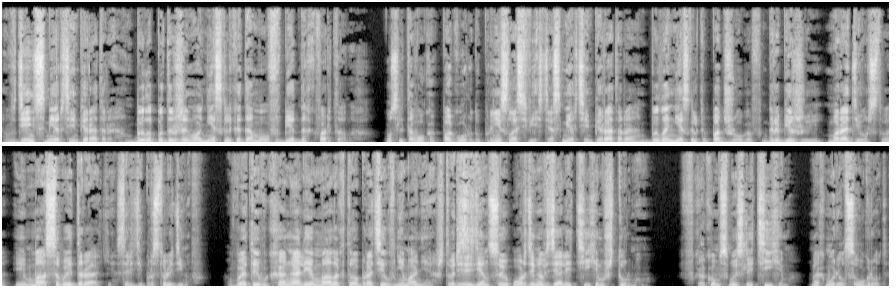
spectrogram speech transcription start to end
В день смерти императора было подожжено несколько домов в бедных кварталах. После того, как по городу пронеслась весть о смерти императора, было несколько поджогов, грабежи, мародерство и массовые драки среди простолюдинов. В этой вакханалии мало кто обратил внимание, что резиденцию ордена взяли тихим штурмом. В каком смысле тихим? Нахмурился Угрот.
